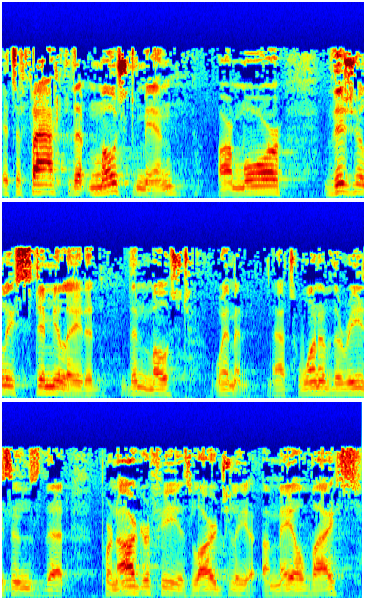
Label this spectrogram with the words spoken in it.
It's a fact that most men are more visually stimulated than most women. That's one of the reasons that pornography is largely a male vice.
